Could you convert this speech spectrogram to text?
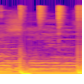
She is.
